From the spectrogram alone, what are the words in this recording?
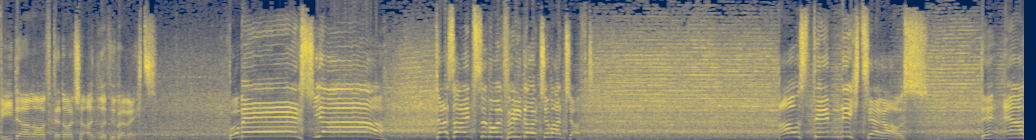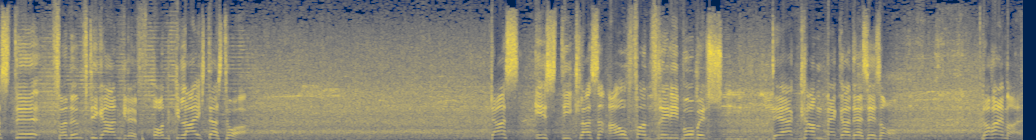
Wieder läuft der deutsche Angriff über rechts. Bobic! Ja! Das 1 zu 0 für die deutsche Mannschaft. Aus dem Nichts heraus. Der erste vernünftige Angriff und gleich das Tor. Das ist die Klasse auch von Freddy Bobic, der Comebacker der Saison. Noch einmal.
